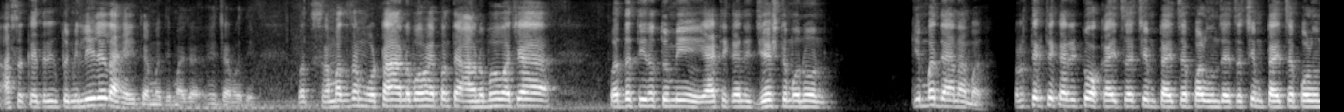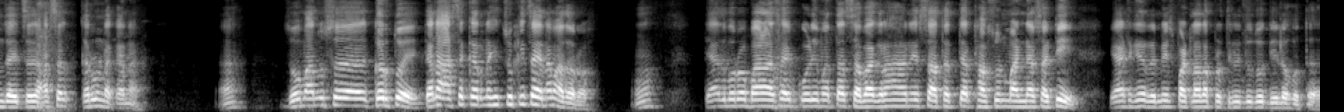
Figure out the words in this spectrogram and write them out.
असं काहीतरी तुम्ही लिहिलेलं आहे ह्याच्यामध्ये माझ्या ह्याच्यामध्ये. पण समाजाचा मोठा अनुभव आहे पण त्या अनुभवाच्या पद्धतीनं तुम्ही या ठिकाणी ज्येष्ठ म्हणून किंमत द्या ना मग. प्रत्येक ठिकाणी टोकायचं चिमटायचं पळून जायचं चिमटायचं पळून जायचं असं करू नका ना. जो माणूस करतोय त्याला असं करणं हे चुकीचं आहे ना माधवराव? त्याचबरोबर बाळासाहेब कोळी म्हणतात सभागृहाने सातत्य ठासून मांडण्यासाठी या ठिकाणी रमेश पाटलाला प्रतिनिधित्व दिलं होतं.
